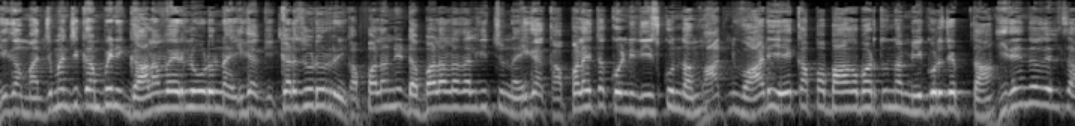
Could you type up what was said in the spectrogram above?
ఇక మంచి మంచి కంపెనీ గాలం వైర్లు కూడా ఉన్నాయి. ఇక ఇక్కడ చూడుర్రి. కప్పలన్నీ డబ్బాలలో తలిగిచ్చున్నాయి. ఇక కప్పలైతే కొన్ని తీసుకుందాం. వాటిని వాడి ఏ కప్ప బాగుపడుతుందో మీకు కూడా చెప్తా. ఇదేందో తెలుసా?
